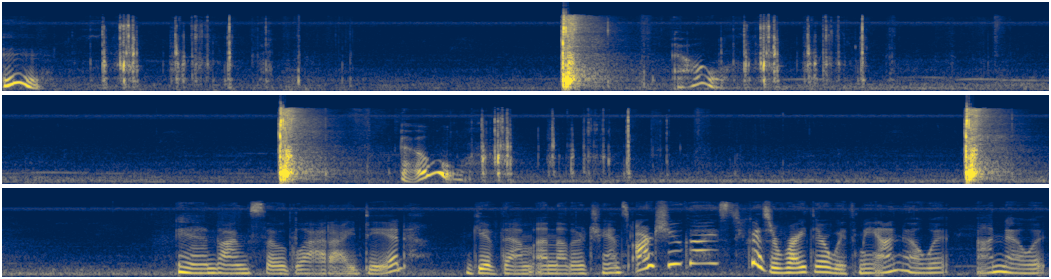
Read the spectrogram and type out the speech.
Mmm. Oh. Oh. And I'm so glad I did give them another chance. Aren't you guys? You guys are right there with me. I know it. I know it.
